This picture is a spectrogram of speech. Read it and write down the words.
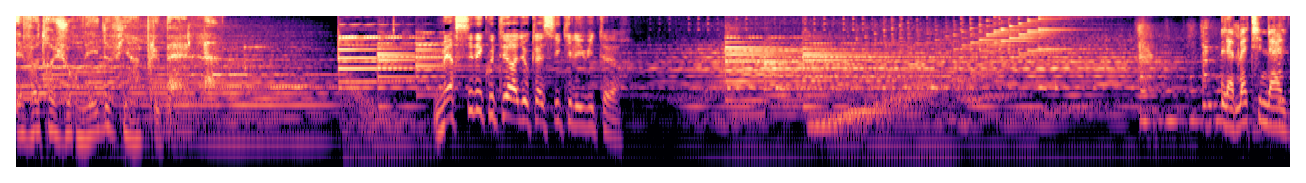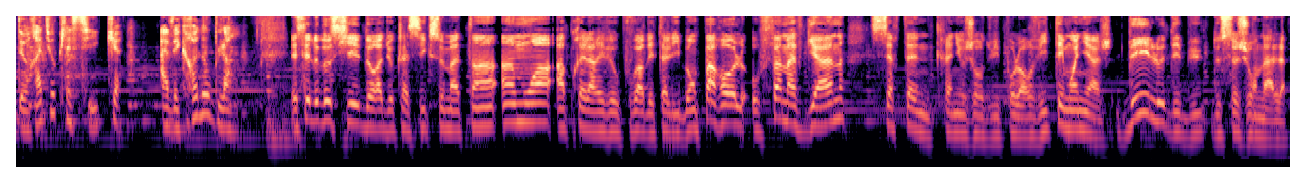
et votre journée devient plus belle. Merci d'écouter Radio Classique, il est 8 heures. La matinale de Radio Classique avec Renaud Blanc. Et c'est le dossier de Radio Classique ce matin, un mois après l'arrivée au pouvoir des talibans. Parole aux femmes afghanes. Certaines craignent aujourd'hui pour leur vie. Témoignage dès le début de ce journal.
